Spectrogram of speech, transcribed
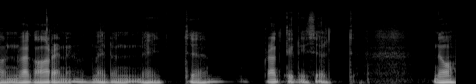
on väga arenenud, meil on neid äh, praktiliselt noh,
